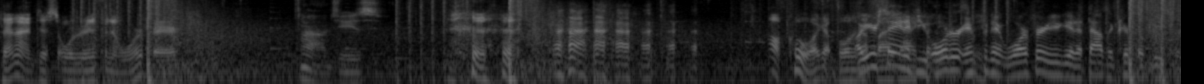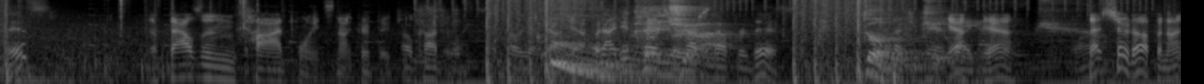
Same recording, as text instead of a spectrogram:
Then I just order Infinite Warfare. Oh, jeez. oh, cool! I got blown. oh, up you're by saying if you order. Infinite Warfare, you get a thousand crypto keys for this? a thousand COD points, not crypto keys. Oh, COD points. Oh yeah, yeah, yeah. But I didn't know you were talking about for this. I thought Yeah, like, yeah. That showed up, and I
